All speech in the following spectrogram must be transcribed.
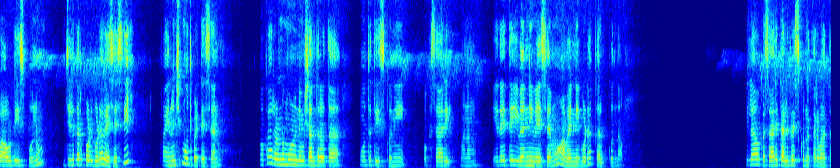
పావు టీ స్పూను జీలకర్ర పొడి కూడా వేసేసి పైనుంచి మూత పెట్టేశాను. ఒక రెండు మూడు నిమిషాల తర్వాత మూత తీసుకొని ఒకసారి మనం ఏదైతే ఇవన్నీ వేసామో అవన్నీ కూడా కలుపుకుందాం. ఇలా ఒకసారి కలిపేసుకున్న తర్వాత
